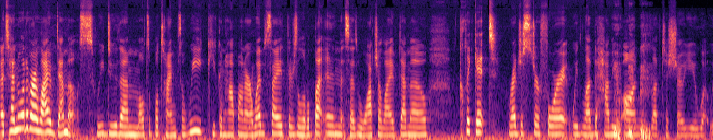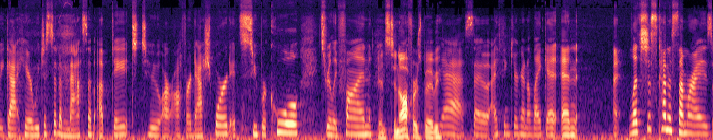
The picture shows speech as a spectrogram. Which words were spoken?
attend one of our live demos. We do them multiple times a week. You can hop on our website. There's a little button that says watch a live demo. Click it, register for it. We'd love to have you on. We'd love to show you what we got here. We just did a massive update to our offer dashboard. It's super cool. It's really fun. Instant offers, baby. Yeah, so I think you're going to like it. And uh, let's just kind of summarize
